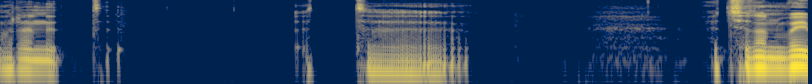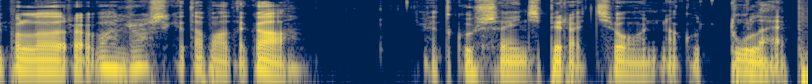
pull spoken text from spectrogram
ma arvan, et, et, et seda on võib-olla vahel raske tabada ka, et kust see inspiratsioon nagu tuleb.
